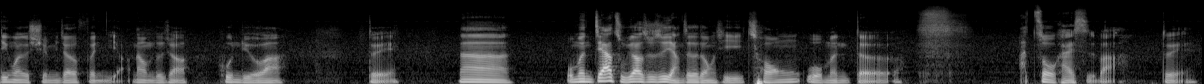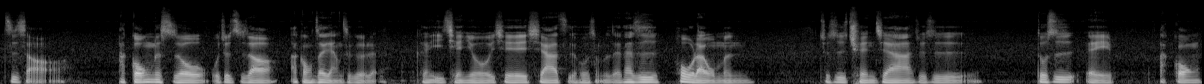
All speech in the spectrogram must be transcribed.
另外一个学名叫做粉窑，那我们都叫荤流啊。对，那我们家主要就是养这个东西，从我们的阿祖开始吧。对，至少阿公的时候我就知道阿公在养这个了。可能以前有一些虾子或什么的，但是后来我们就是全家就是都是诶、阿公。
